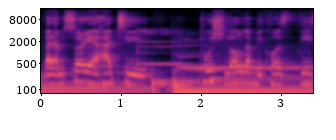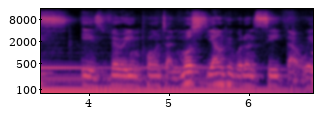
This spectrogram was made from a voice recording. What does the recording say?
but I'm sorry I had to push longer because this is very important. Most young people don't see it that way.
